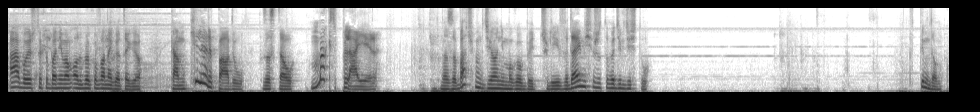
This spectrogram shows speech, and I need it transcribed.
A, bo jeszcze chyba nie mam odblokowanego tego. Cam Killer padł. Został Max Player. No zobaczmy, gdzie oni mogą być. Czyli wydaje mi się, że to będzie gdzieś tu. W tym domku.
